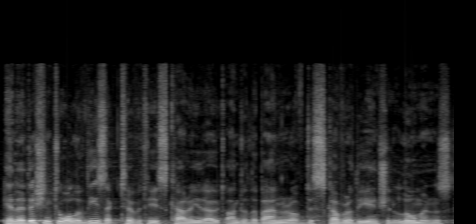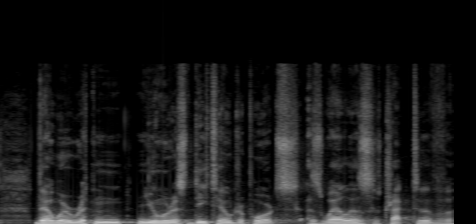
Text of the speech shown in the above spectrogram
In addition to all of these activities carried out under the banner of Discover the Ancient Lomonds, there were written numerous detailed reports as well as attractive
